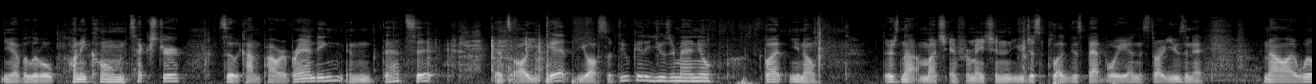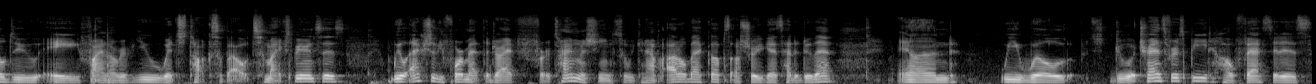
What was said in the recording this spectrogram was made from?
You have a little honeycomb texture silicon power branding and that's it. That's all you get. You also do get a user manual but you know there's not much information. You just plug this bad boy in and start using it. Now I will do a final review which talks about my experiences. We'll actually format the drive for a time machine so we can have auto backups. I'll show you guys how to do that. And we will do a transfer speed, how fast it is,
